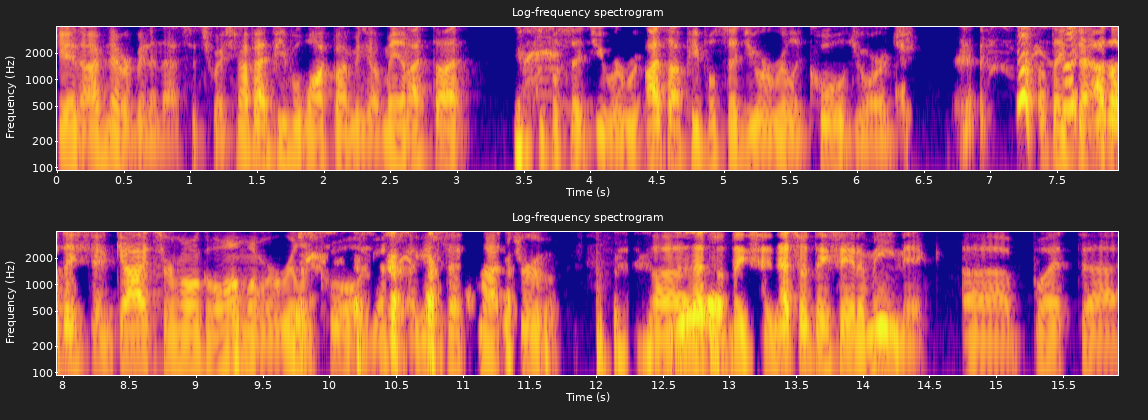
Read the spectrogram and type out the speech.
again, I've never been in that situation. I've had people walk by me and go, "Man, I thought." People said you were. I thought people said you were really cool, George. I thought they said. I thought they said guys from Oklahoma were really cool. I guess. I guess that's not true. Uh, yeah. That's what they say. That's what they say to me, Nick. Uh, but uh,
